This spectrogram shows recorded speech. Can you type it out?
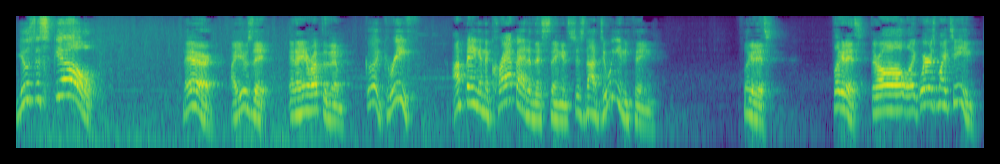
Use the skill! There, I used it, and I interrupted them. Good grief! I'm banging the crap out of this thing, and it's just not doing anything. Look at this. Look at this. They're all like, where's my team?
